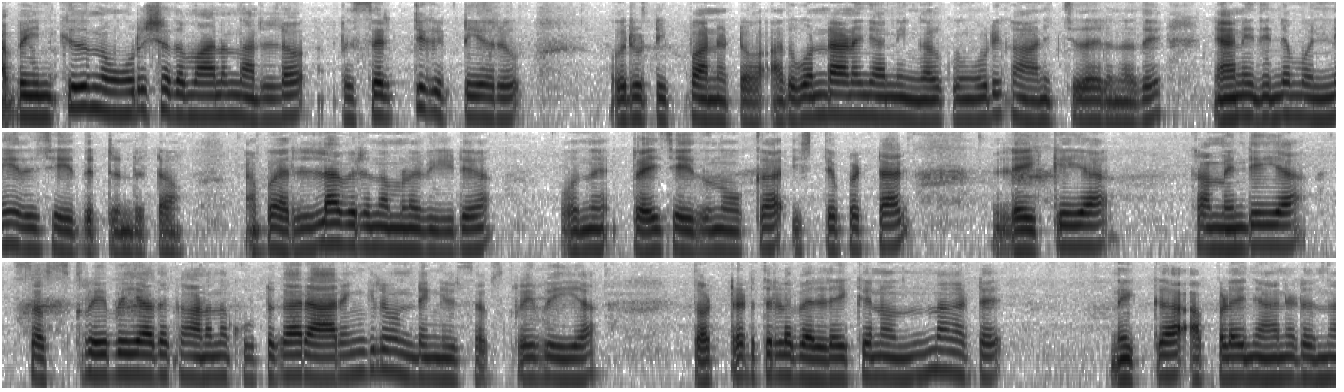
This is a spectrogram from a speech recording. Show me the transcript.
അപ്പോൾ എനിക്കിത് നൂറ് ശതമാനം നല്ല റിസൾട്ട് കിട്ടിയൊരു ഒരു ടിപ്പാണ് കേട്ടോ അതുകൊണ്ടാണ് ഞാൻ നിങ്ങൾക്കും കൂടി കാണിച്ചു തരുന്നത്. ഞാൻ ഇതിന്റെ മുന്നേ ഇത് ചെയ്തിട്ടുണ്ട് കേട്ടോ അപ്പോൾ എല്ലാവരും നമ്മളെ വീഡിയോ ഒന്ന് ട്രൈ ചെയ്ത് നോക്കുക. ഇഷ്ടപ്പെട്ടാൽ ലൈക്ക് ചെയ്യുക കമന്റ് ചെയ്യുക സബ്സ്ക്രൈബ് ചെയ്യാതെ കാണുന്ന കൂട്ടുകാർ ആരെങ്കിലും ഉണ്ടെങ്കിൽ സബ്സ്ക്രൈബ് ചെയ്യുക. തൊട്ടടുത്തുള്ള ബെല്ലൈക്കൻ ഒന്നങ്ങോട്ട് നിൽക്കുക. അപ്പോഴേ ഞാനിടുന്ന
